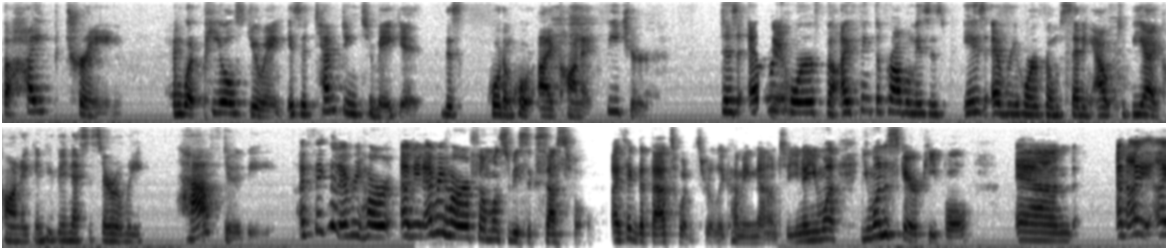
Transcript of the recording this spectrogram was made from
the hype train and what Peele's doing is attempting to make it this quote unquote iconic feature does every yeah. horror film i think the problem is is is every horror film setting out to be iconic and do they necessarily have to be i think that every horror i mean every horror film wants to be successful i think that that's what it's really coming down to you know you want you want to scare people and and I, I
